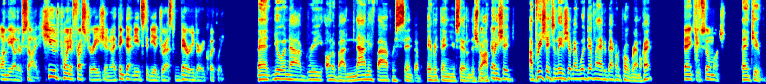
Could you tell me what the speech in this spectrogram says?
on the other side. Huge point of frustration. I think that needs to be addressed very, very quickly. Man, you and I agree on about 95% of everything you've said on the show. I appreciate I appreciate your leadership, man. We'll definitely have you back on the program, okay? Thank you so much. Thank you.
